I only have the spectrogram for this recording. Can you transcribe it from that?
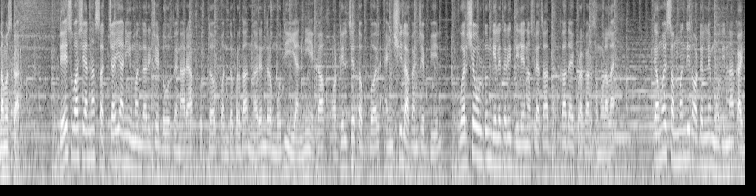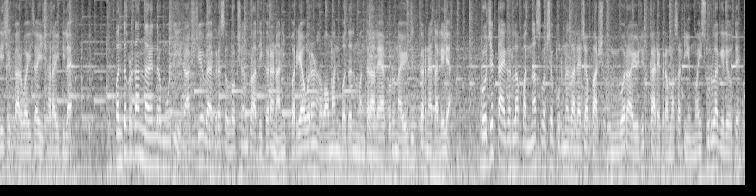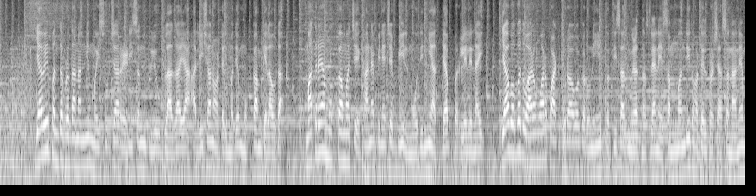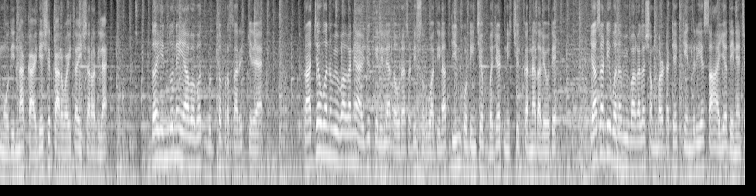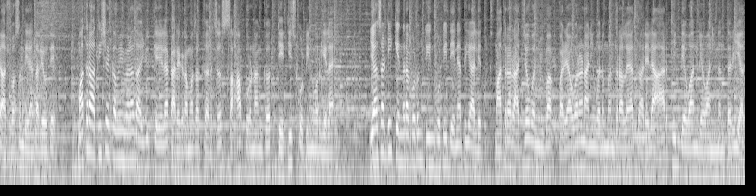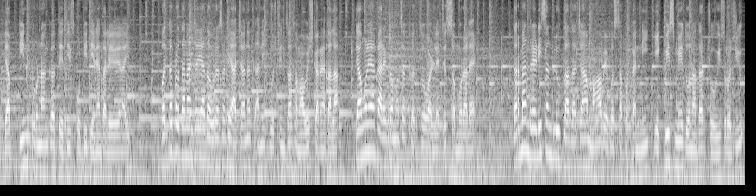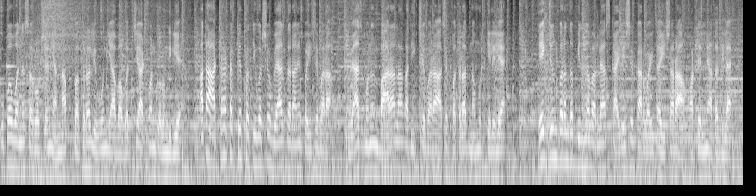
नमस्कार. देशवासियांना सच्चाई आणि इमानदारीचे डोस देणाऱ्या खुद्द पंतप्रधान नरेंद्र मोदी यांनी एका हॉटेलचे तब्बल ऐंशी लाखांचे बिल वर्ष उलटून गेले तरी दिले नसल्याचा धक्कादायक प्रकार समोर आलाय. त्यामुळे संबंधित हॉटेलने मोदींना कायदेशीर कारवाईचा इशाराही दिलाय. पंतप्रधान नरेंद्र मोदी राष्ट्रीय व्याघ्र संरक्षण प्राधिकरण आणि पर्यावरण हवामान बदल मंत्रालयाकडून आयोजित करण्यात आलेल्या प्रोजेक्ट टायगरला पन्नास वर्ष पूर्ण झाल्याच्या पार्श्वभूमीवर आयोजित कार्यक्रमासाठी म्हैसूरला गेले होते. यावेळी पंतप्रधानांनी म्हैसूरच्या रेडिसन ब्ल्यू प्लाझा या आलिशान हॉटेलमध्ये मुक्काम केला होता. मात्र या मुक्कामाचे खाण्यापिण्याचे बिल मोदींनी अद्याप भरलेले नाही. याबाबत वारंवार पाठपुरावा करूनही प्रतिसाद मिळत नसल्याने संबंधित हॉटेल प्रशासनाने मोदींना कायदेशीर कारवाईचा इशारा दिलाय. द हिंदूने याबाबत वृत्त प्रसारित केले आहे. राज्य वन विभागाने आयोजित केलेल्या दौऱ्यासाठी सुरुवातीला तीन कोटींचे बजेट निश्चित करण्यात आले होते. यासाठी वन विभागाला शंभर टक्के केंद्रीय सहाय्य देण्याचे आश्वासन देण्यात आले होते. मात्र अतिशय कमी वेळात आयोजित केलेल्या कार्यक्रमाचा खर्च सहा पूर्णांक तेहतीस कोटींवर गेला आहे यासाठी केंद्राकडून तीन कोटी देण्यातही आलेत. मात्र राज्य वन विभाग पर्यावरण आणि वन मंत्रालयात झालेल्या आर्थिक देवाणघेवाणीनंतरही अद्याप तीन पूर्णांक तेहतीस कोटी देण्यात आलेले नाहीत. पंतप्रधानांच्या या दौऱ्यासाठी अचानक अनेक गोष्टींचा समावेश करण्यात आला. त्यामुळे या कार्यक्रमाचा खर्च वाढल्याचे समोर आले दरम्यान रेडिसन ब्लू प्लाझाच्या महाव्यवस्थापकांनी एकवीस मे दोन हजार चोवीस रोजी उपवन संरक्षण यांना पत्र लिहून याबाबतची आठवण करून दिली आहे. आता अठरा टक्के प्रतिवर्ष व्याज दराने पैसे भरा. व्याज म्हणून बारा लाख अधिकचे भरा असे पत्रात नमूद केलेले आहे. एक जूनपर्यंत बिल न भरल्यास कायदेशीर कारवाईचा इशारा हॉटेलने आता दिला आहे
